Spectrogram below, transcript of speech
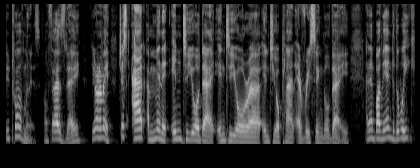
do 12 minutes. On Thursday, you know what I mean? Just add a minute into your day, into your uh, into your plan every single day, and then by the end of the week,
